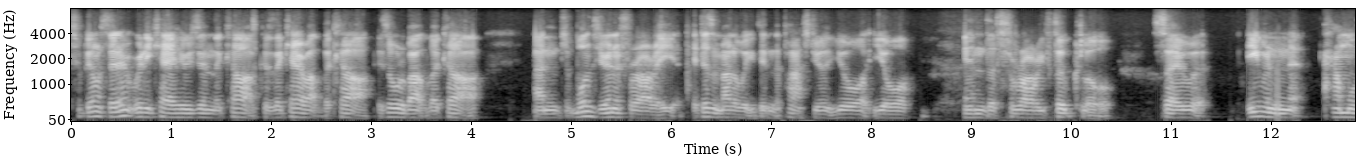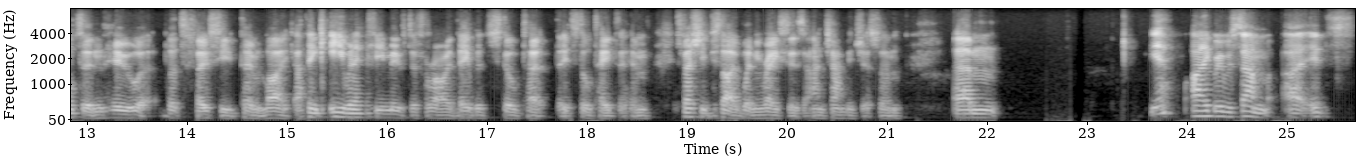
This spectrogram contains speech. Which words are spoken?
to be honest, they don't really care who's in the car because they care about the car. It's all about the car. And once you're in a Ferrari, it doesn't matter what you did in the past. You're you're you're in the Ferrari folklore. So even Hamilton, who the Tifosi don't like, I think even if he moved to Ferrari, they would still t- they'd still take to him, especially if he started winning races and championships. And um, yeah, I agree with Sam. Uh, it's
